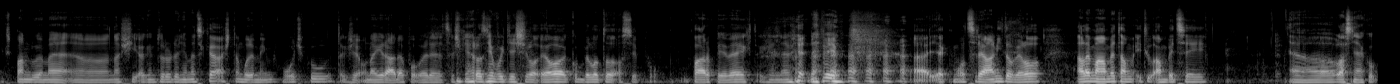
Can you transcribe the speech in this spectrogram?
expandujeme uh, naší agenturu do Německa, až tam budeme mít pobočku, takže ona ji ráda povede, což mě hrozně potěšilo. Jo, jako bylo to asi po pár pivech, takže nevím, nevím jak moc reálný to bylo, ale máme tam i tu ambici uh, vlastně jako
